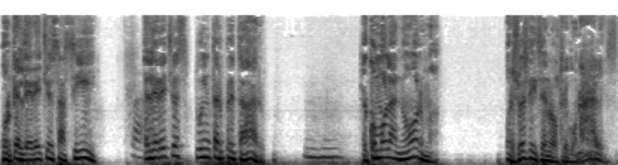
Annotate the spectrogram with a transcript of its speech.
Porque el derecho es así. El derecho es tú interpretar. Es como la norma. Por eso se dicen los tribunales.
